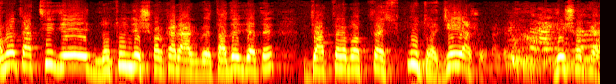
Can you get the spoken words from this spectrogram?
আমরা চাচ্ছি যে নতুন যে সরকার আসবে তাদের যাতে যাত্রাপত্রা স্মুথ হয় যেই আসুক না যে সরকার।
